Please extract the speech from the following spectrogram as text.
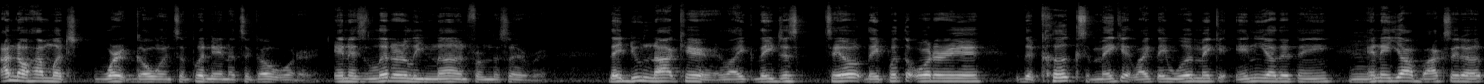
I know how much work go into putting in a to go order, and it's literally none from the server. They do not care. Like they just tell they put the order in. The cooks make it like they would make it any other thing, mm-hmm. and then y'all box it up.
